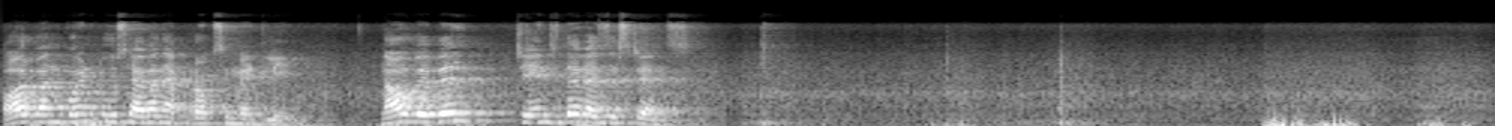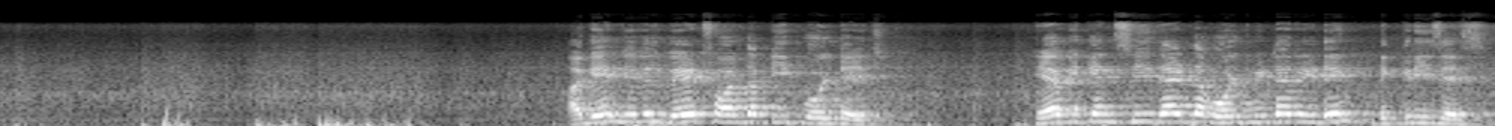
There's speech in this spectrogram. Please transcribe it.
or 1.27 approximately. Now we will change the resistance. Again we will wait for the peak voltage. Here we can see that the voltmeter reading decreases.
